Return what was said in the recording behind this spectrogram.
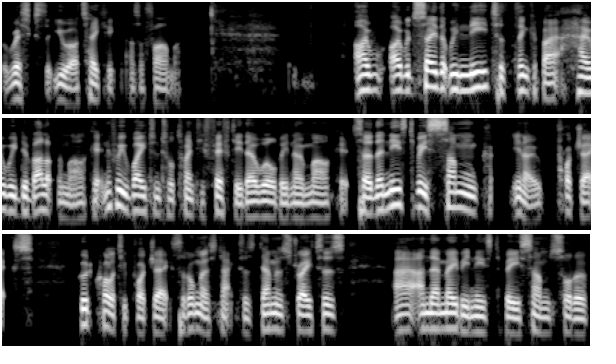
risks that you are taking as a farmer. I, I would say that we need to think about how we develop the market. And if we wait until 2050, there will be no market. So there needs to be some, you know, projects, good quality projects that almost act as demonstrators. Uh, and there maybe needs to be some sort of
